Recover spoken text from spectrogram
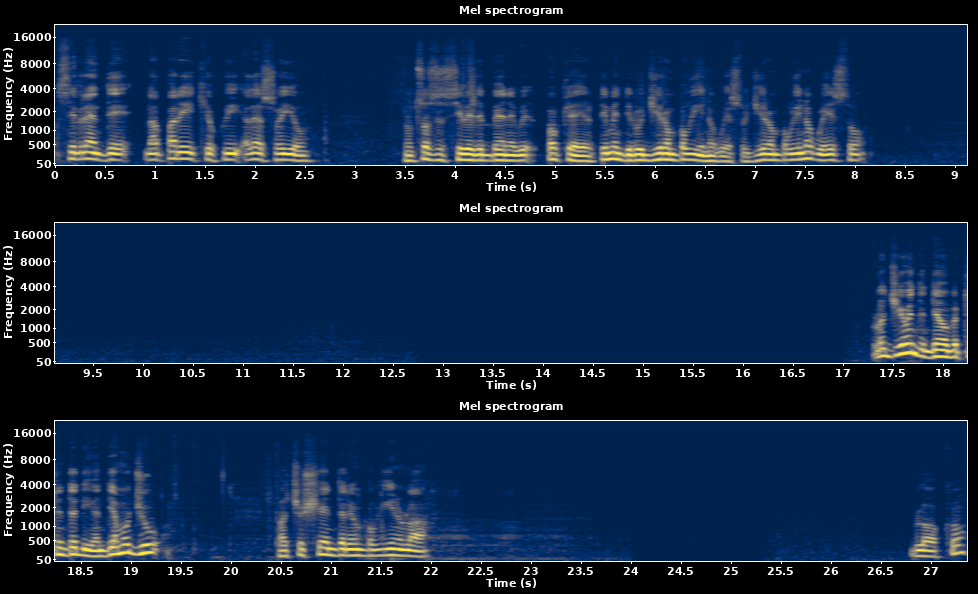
si prende l'apparecchio qui adesso io non so se si vede bene ok altrimenti lo giro un pochino questo giro un pochino questo. Logicamente andiamo per tentativi andiamo giù. Faccio scendere un pochino la blocco.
